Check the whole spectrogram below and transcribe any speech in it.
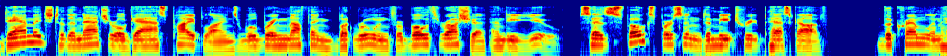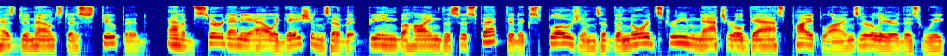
Damage to the natural gas pipelines will bring nothing but ruin for both Russia and EU, says spokesperson Dmitry Peskov. The Kremlin has denounced as stupid and absurd any allegations of it being behind the suspected explosions of the Nord Stream natural gas pipelines earlier this week,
